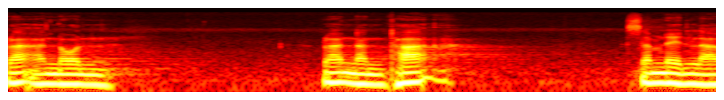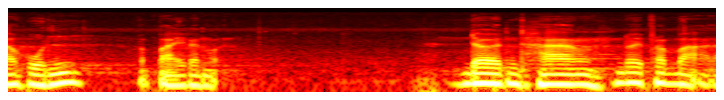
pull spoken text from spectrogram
พระอานนท์พระนันทะสำเร็จลาหุนมาไปกันหมด เดินทางด้วยพระบาท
